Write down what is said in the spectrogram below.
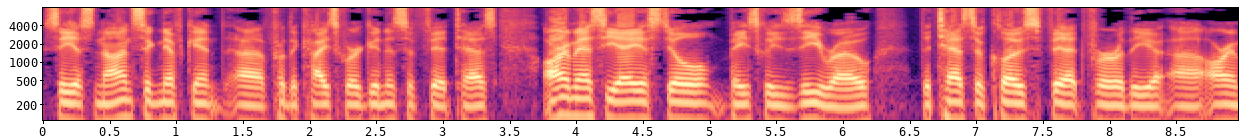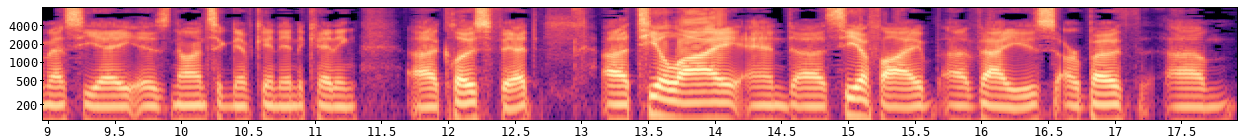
See, it's non-significant uh, for the chi-square goodness of fit test. RMSEA is still basically zero. The test of close fit for the uh, RMSEA is non-significant, indicating uh, close fit. Uh, TLI and uh, CFI values are both um,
